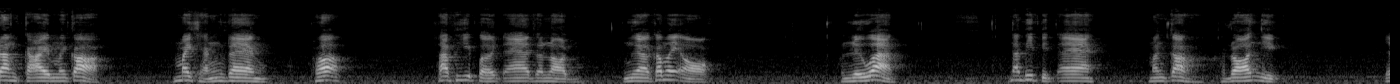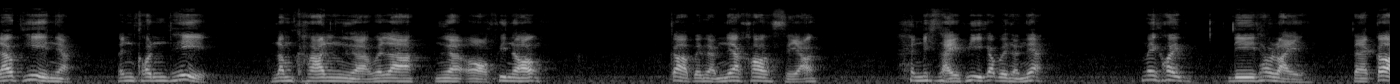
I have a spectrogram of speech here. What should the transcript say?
ร่างกายมันก็ ไม่แข็งแรง เพราะถ้าพี่เปิดแอร์ตลอดเหงื่อก็ไม่ออก หรือว่าถ้าพี่ปิดแอร์มันก็ร้อนอีก แล้วพี่เนี่ยเป็นคนที่ลำคาญเหงื่อเวลาเหงื่อออกพี่น้อง ก็เป็นแบบเนี้ยข้อเสีย นิสัยพี่ก็เป็นแบบเนี้ยไม่ค่อยดีเท่าไหร่ แต่ก็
